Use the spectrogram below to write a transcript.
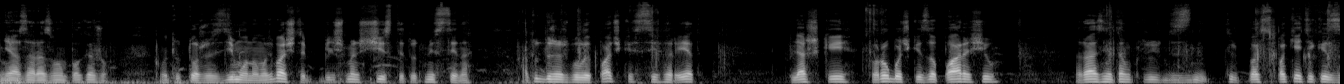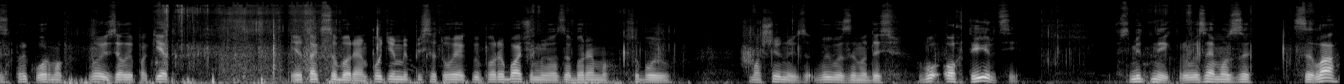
Я зараз вам покажу. Ми тут теж з Дімоном, ось бачите, більш-менш чисте тут місцина. А тут вже ж були пачки з сигарет, пляшки, коробочки з опаришів, різні там пакетики з прикормок. Ну і взяли пакет. І отак соберемо. Потім ми після того, як ми порибачимо, його заберемо з собою машину і вивеземо десь в Охтирці. В смітник. Привеземо з села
